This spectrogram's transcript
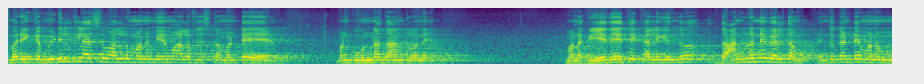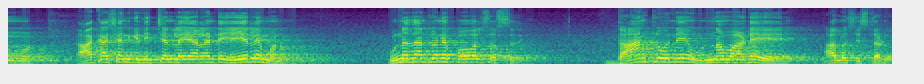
మరి ఇంకా మిడిల్ క్లాస్ వాళ్ళు మనం ఏం ఆలోచిస్తామంటే మనకు ఉన్న దాంట్లోనే మనకు ఏదైతే కలిగిందో దాంట్లోనే వెళ్తాం. ఎందుకంటే మనం ఆకాశానికి నిచ్చెనలు వేయాలంటే వేయలేం మనం. ఉన్న దాంట్లోనే పోవాల్సి వస్తుంది. దాంట్లోనే ఉన్నవాడే ఆలోచిస్తాడు.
